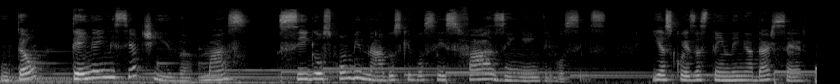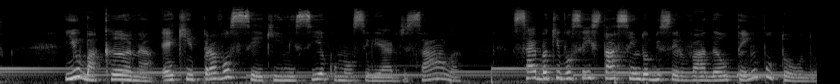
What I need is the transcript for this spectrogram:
Então, tenha iniciativa, mas siga os combinados que vocês fazem entre vocês. E as coisas tendem a dar certo. E o bacana é que para você que inicia como auxiliar de sala, saiba que você está sendo observada o tempo todo,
